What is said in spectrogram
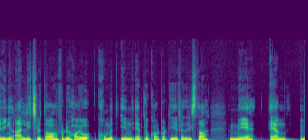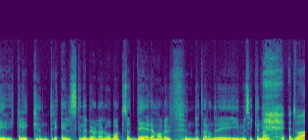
ringen er litt slutta òg. For du har jo kommet inn i et lokalparti i Fredrikstad med en virkelig countryelskende Bjørnar Laabak. Så dere har vel funnet hverandre i, i musikken der? Vet du hva?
